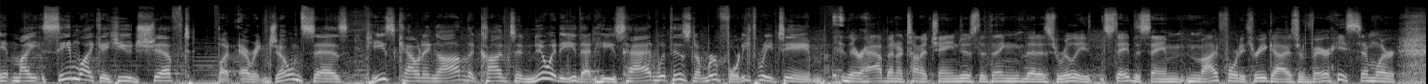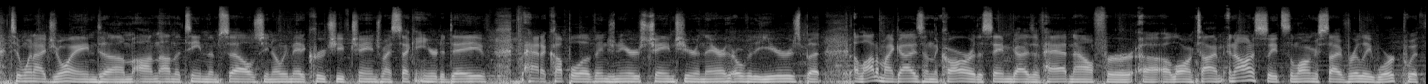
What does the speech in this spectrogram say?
It might seem like a huge shift, but Erik Jones says he's counting on the continuity that he's had with his number 43 team. There have been a ton of changes. The thing that has really stayed the same, my 43 guys are very similar to when I joined um, on, on the team themselves. You know, we made a crew chief change my second year to Dave, had a couple of engineers change here and there over the years, but a lot of my guys in the car are the same guys I've had now for uh, a long time. And honestly, it's the longest I've really worked with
